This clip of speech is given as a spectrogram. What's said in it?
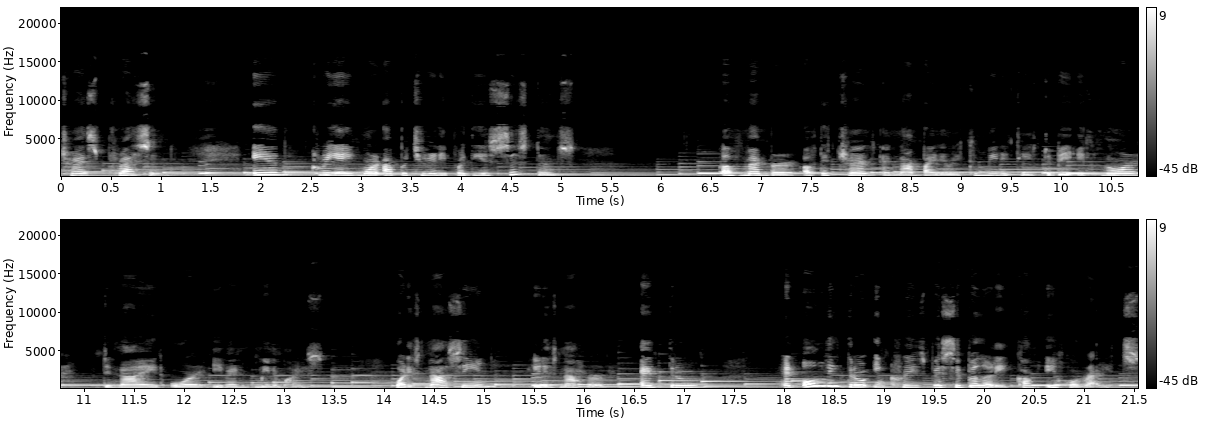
trans presence and create more opportunity for the assistance of members of the trans and non-binary communities to be ignored, denied, or even minimized. What is not seen, it is not heard. And through and only through increased visibility come equal rights.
